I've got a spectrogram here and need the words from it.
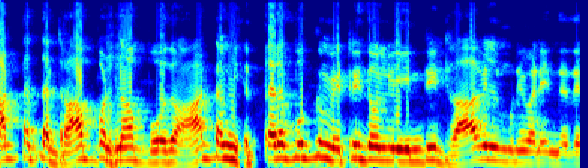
ஆட்டத்தை டிராப் பண்ணா போதும். ஆட்டம் எத்தரப்புக்கும் வெற்றி தோல்வி இன்றி டிராவில் முடிவடைந்தது.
